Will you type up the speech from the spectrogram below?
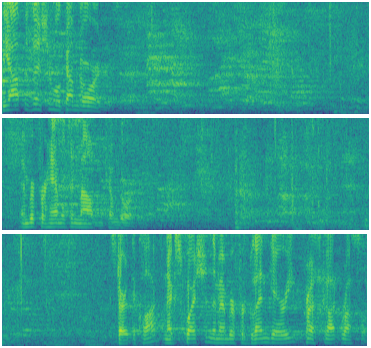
The opposition will come to order. Member for Hamilton Mountain, come to order. Start the clock. Next question, the member for Glengarry, Prescott Russell.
